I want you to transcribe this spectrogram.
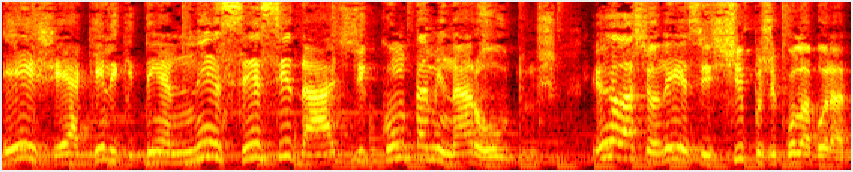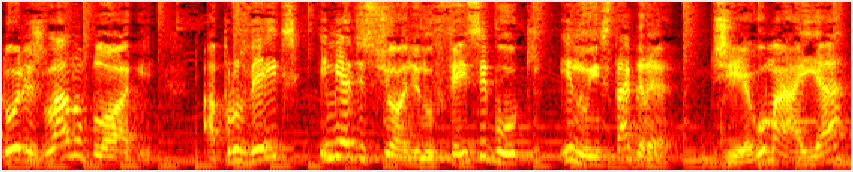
este é aquele que tem a necessidade de contaminar outros. Eu relacionei esses tipos de colaboradores lá no blog. Aproveite e me adicione no Facebook e no Instagram. Diego Maia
